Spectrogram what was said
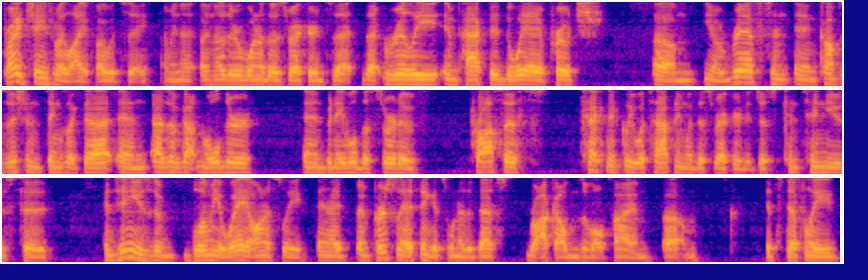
probably changed my life, I would say. I mean, a, another one of those records that, that really impacted the way I approach, um, you know, riffs and, and composition and things like that. And as I've gotten older and been able to sort of process technically what's happening with this record, it just continues to continues to blow me away, honestly. And I and personally, I think it's one of the best rock albums of all time. Um, it's definitely,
